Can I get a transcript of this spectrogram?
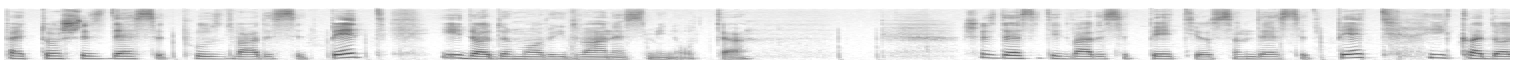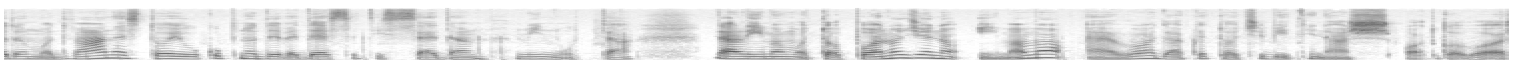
pa je to 60 plus 25 i dodamo ovih 12 minuta. 60 i 25 je 85 i kad dodamo 12 to je ukupno 97 minuta. Da li imamo to ponuđeno? Imamo. Evo, dakle to će biti naš odgovor.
